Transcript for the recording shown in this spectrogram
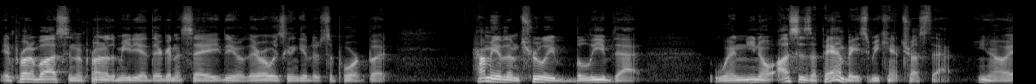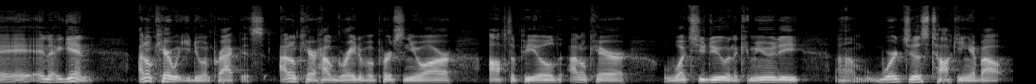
In front of us and in front of the media, they're going to say, you know, they're always going to give their support. But how many of them truly believe that when, you know, us as a fan base, we can't trust that? You know, and again, I don't care what you do in practice. I don't care how great of a person you are off the field. I don't care what you do in the community. Um, we're just talking about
